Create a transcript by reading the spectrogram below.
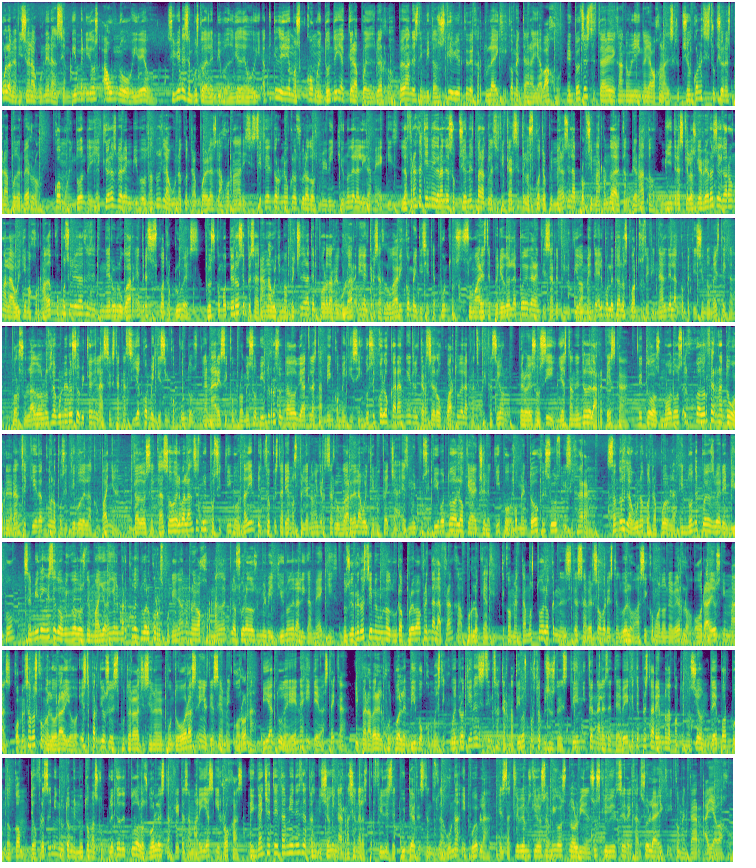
Hola mi afición lagunera, sean bienvenidos a un nuevo video. Si vienes en busca del en vivo del día de hoy, aquí te diríamos cómo, en dónde y a qué hora puedes verlo, pero antes te invito a suscribirte, dejar tu like y comentar ahí abajo. Entonces te estaré dejando un link ahí abajo en la descripción con las instrucciones para poder verlo. Cómo, en dónde y a qué horas ver en vivo Santos Laguna contra Puebla es la jornada 17 del torneo clausura 2021 de la Liga MX. La franja tiene grandes opciones para clasificarse entre los cuatro primeros de la próxima ronda del campeonato, mientras que los guerreros llegaron a la última jornada con posibilidades de tener un lugar entre sus cuatro clubes. Los comoteros empezarán la última fecha de la temporada regular en el tercer lugar y con 27 puntos. Sumar este periodo le puede garantizar definitivamente el boleto a los cuartos de final de la competición doméstica. Por su lado, los laguneros se ubican en la sexta casilla con 25 puntos. Ganar ese compromiso viendo el resultado de Atlas también con 25 se colocarán entre el tercero o cuarto de la clasificación. Pero eso sí, ya están dentro de la repesca. De todos modos, el jugador Fernando Gorriarán se queda con lo positivo de la campaña. Dado ese caso, el balance es muy positivo nadie pensó que estaríamos peleando en el tercer lugar de la última fecha, es muy positivo todo lo que ha hecho el equipo, comentó Jesús Isijara. Santos Laguna contra Puebla, ¿en dónde puedes ver en vivo? Se miden este domingo 2 de mayo en el marco del duelo correspondiente a una nueva jornada de clausura 2021 de la Liga MX. Los guerreros tienen una dura prueba frente a la franja, por lo que aquí te comentamos todo lo que necesitas saber sobre este duelo, así como dónde verlo, horarios y más. Comenzamos con el horario, este partido se disputará a las 19 horas en el TCM Corona, vía tu DN y TV Azteca. Y para ver el fútbol en vivo como este encuentro tienes distintas alternativas por servicios de stream y canales de TV que te prestaremos a continuación. Deport.com te ofrece el minuto a minuto más completo de todos los goles, tarjetas amarillas y rojas. Engánchate también es la transmisión y narración de los perfiles de Twitter de Santos Laguna y Puebla. Esta clip de mis queridos amigos, no olviden suscribirse, dejar su like y comentar ahí abajo.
